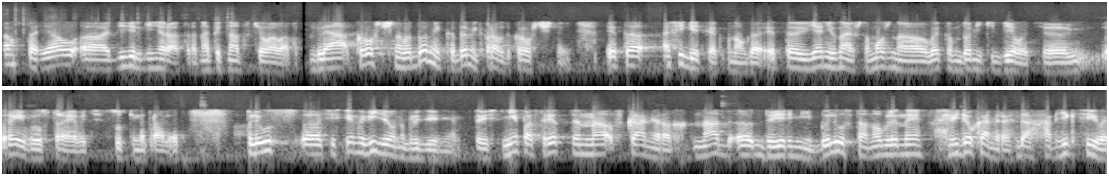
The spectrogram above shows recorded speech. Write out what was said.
Там стоял э, дизель-генератор на 15 киловатт. Для крошечного домика, домик правда крошечный, это офигеть как много. Это я не знаю, что можно в этом домике делать. Э, рейвы устраивать сутки напролет. Плюс э, система видеонаблюдения. То есть непосредственно в камерах над э, дверьми были установлены видеокамеры, да, объективы.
